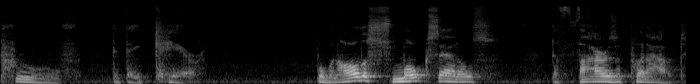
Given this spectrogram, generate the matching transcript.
prove that they care. But when all the smoke settles, the fires are put out,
